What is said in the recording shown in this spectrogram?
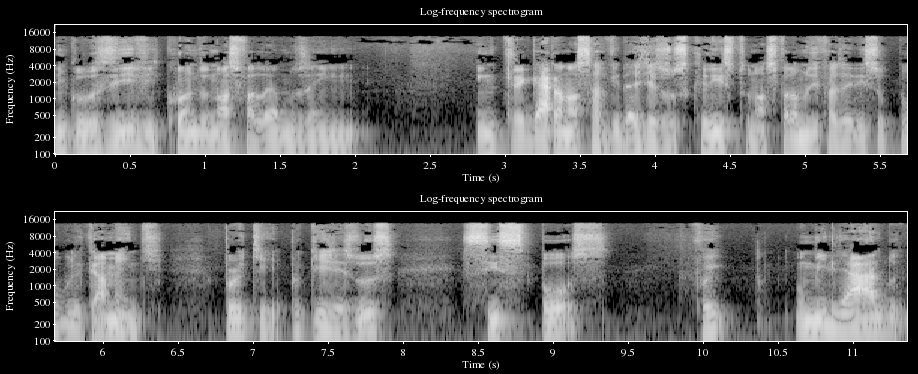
Inclusive, quando nós falamos em entregar a nossa vida a Jesus Cristo, nós falamos de fazer isso publicamente. Por quê? Porque Jesus se expôs, foi humilhado,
